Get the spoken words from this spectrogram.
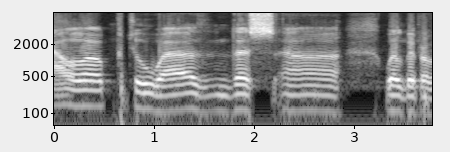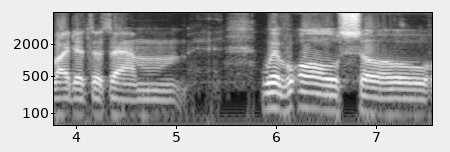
help to this uh, will be provided to them. We've also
